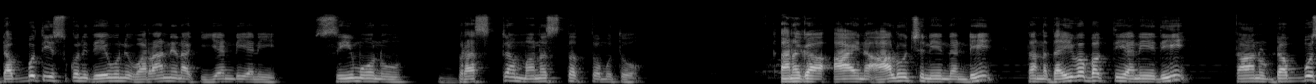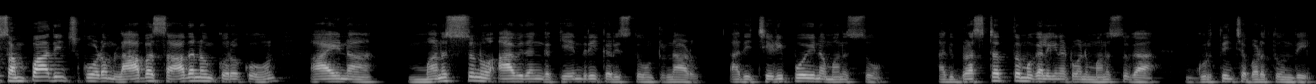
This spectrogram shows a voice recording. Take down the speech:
డబ్బు తీసుకొని దేవుని వరాన్ని నాకు ఇయ్యండి అని సీమోను భ్రష్ట మనస్తత్వముతో అనగా ఆయన ఆలోచన ఏందండి తన దైవభక్తి అనేది తాను డబ్బు సంపాదించుకోవడం లాభ సాధనం కొరకు ఆయన మనస్సును ఆ విధంగా కేంద్రీకరిస్తూ ఉంటున్నాడు. అది చెడిపోయిన మనస్సు అది భ్రష్టత్వము కలిగినటువంటి మనస్సుగా గుర్తించబడుతుంది.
